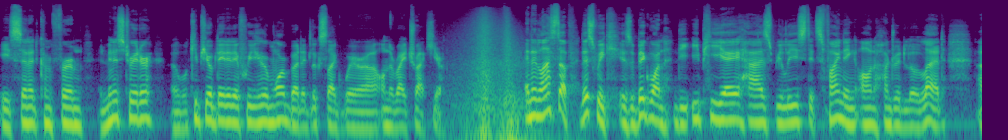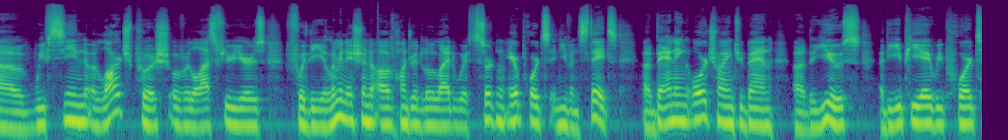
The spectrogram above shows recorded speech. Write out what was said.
a Senate confirmed administrator. we'll keep you updated if we hear more, but it looks like we're on the right track here. And then last up this week is a big one. The EPA has released its finding on 100 low lead. Uh, we've seen a large push over the last few years for the elimination of 100 low lead with certain airports and even states uh, banning or trying to ban uh, the use. Uh, the EPA report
